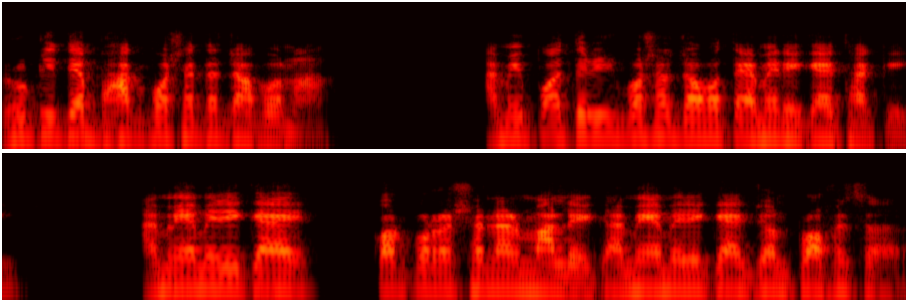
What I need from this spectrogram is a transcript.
রুটিতে ভাগ বসাতে যাব না। আমি পঁয়ত্রিশ বছর যাবতে আমেরিকায় থাকি। আমি আমেরিকায় কর্পোরেশনের মালিক, আমি আমেরিকায় একজন প্রফেসর।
